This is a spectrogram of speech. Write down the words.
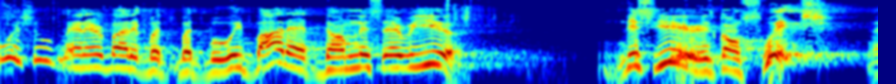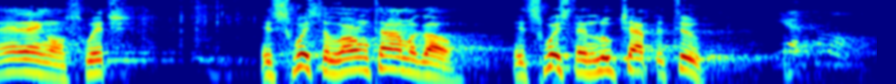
Wish, man, everybody, but, but, but we buy that dumbness every year. This year it's gonna switch. Man, it ain't gonna switch. It switched a long time ago. It switched in Luke chapter 2. Yeah, come on.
